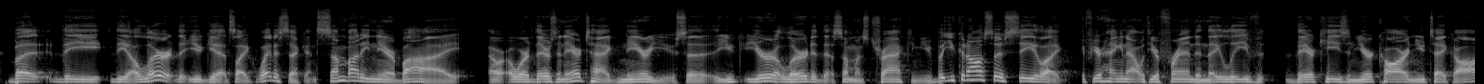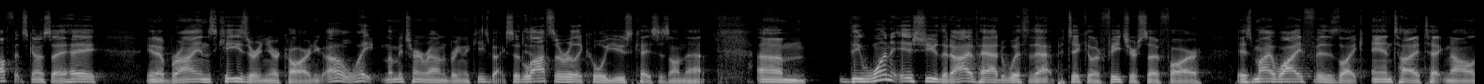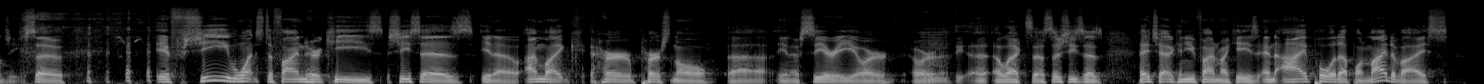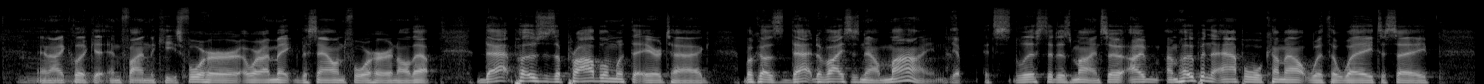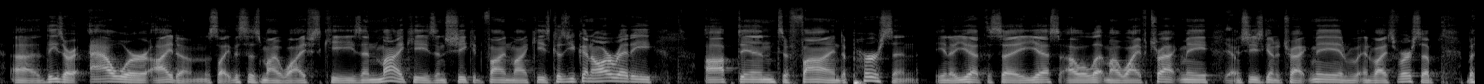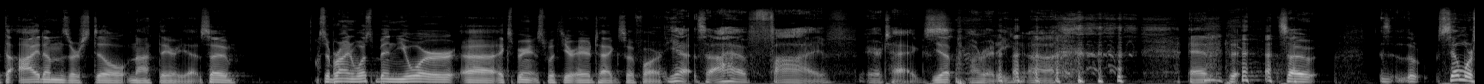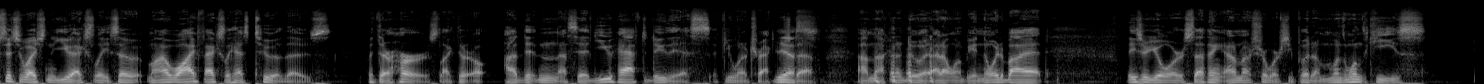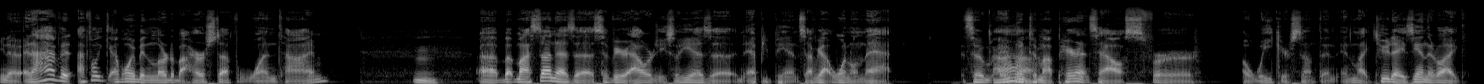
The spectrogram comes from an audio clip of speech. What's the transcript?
but the the alert that you get, it's like, wait a second, somebody nearby or, or there's an AirTag near you, so you you're alerted that someone's tracking you. But you could also see like if you're hanging out with your friend and they leave their keys in your car and you take off, it's going to say, "Hey, you know, Brian's keys are in your car," and you go, "Oh, wait, let me turn around and bring the keys back." So yeah. lots of really cool use cases on that. Um, the one issue that I've had with that particular feature so far is my wife is like anti technology. So if she wants to find her keys, she says, you know, I'm like her personal, uh, you know, Siri or or mm. Alexa. So she says, "Hey, Chad, can you find my keys?" And I pull it up on my device. And I click it and find the keys for her, or I make the sound for her and all that. That poses a problem with the AirTag because that device is now mine. Yep. It's listed as mine. So I, I'm hoping that Apple will come out with a way to say, uh, these are our items. Like this is my wife's keys and my keys, and she could find my keys because you can already opt in to find a person. You know, you have to say, yes, I will let my wife track me yep. and she's going to track me and, and vice versa. But the items are still not there yet. So so, Brian, what's been your uh, experience with your AirTag so far? Yeah, so I have five AirTags. Yep. already, uh, and th- so the similar situation to you actually. So my wife actually has two of those, but they're hers. Like they're, I didn't. I said you have to do this if you want to track your yes. stuff. I'm not going to do it. I don't want to be annoyed by it. These are yours. So I think I'm not sure where she put them. One's one's keys, you know. And I haven't. I feel like I've only been alerted about her stuff one time Mm. Uh, but my son has a severe allergy, so he has a, an EpiPen. So I've got one on that. So ah. I went to my parents' house for a week or something, and like two days in, they're like,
